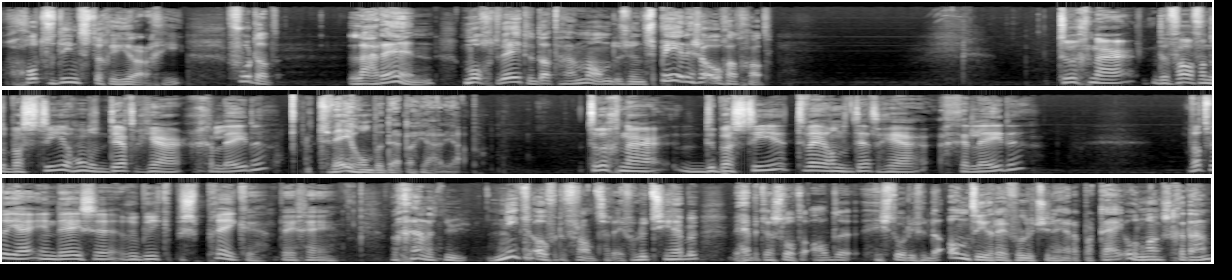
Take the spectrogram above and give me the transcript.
godsdienstige hiërarchie. Voordat La Reine mocht weten dat haar man dus een speer in zijn oog had gehad. Terug naar de val van de Bastille, 130 jaar geleden. 230 jaar, Jaap. Terug naar de Bastille, 230 jaar geleden. Wat wil jij in deze rubriek bespreken, PG? We gaan het nu niet over de Franse revolutie hebben. We hebben tenslotte al de historie van de anti-revolutionaire partij onlangs gedaan.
